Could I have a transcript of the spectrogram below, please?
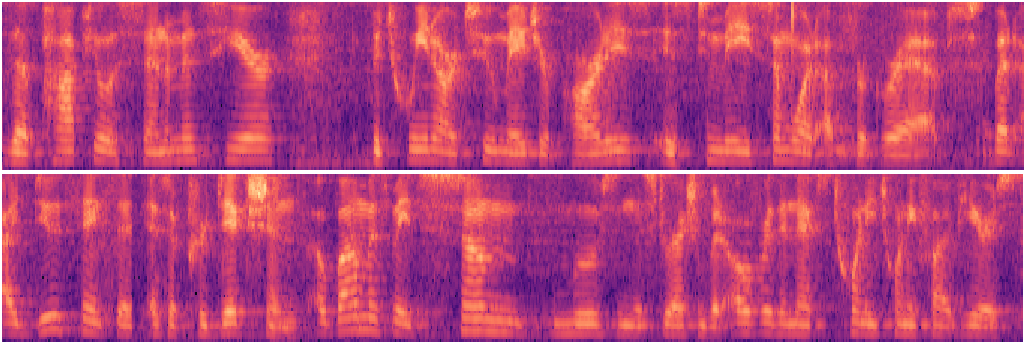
the populist sentiments here? Between our two major parties is to me somewhat up for grabs. But I do think that as a prediction, Obama's made some moves in this direction, but over the next 20, 25 years,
